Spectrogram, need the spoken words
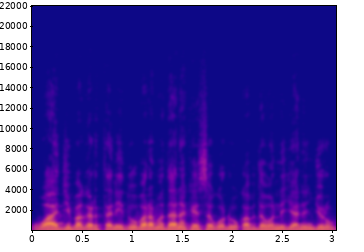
waajiba gartanii duuba ramadaana keessa godhuu qabda wanni jaan hin jiru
